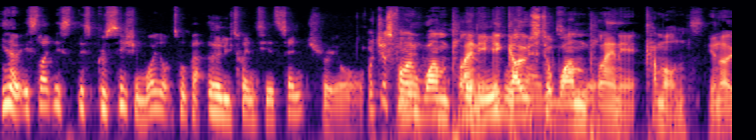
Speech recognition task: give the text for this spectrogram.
you know, it's like this this precision. Why not talk about early 20th century or Or just you find know, one planet. It goes to one planet. Come on, you know. Yeah.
